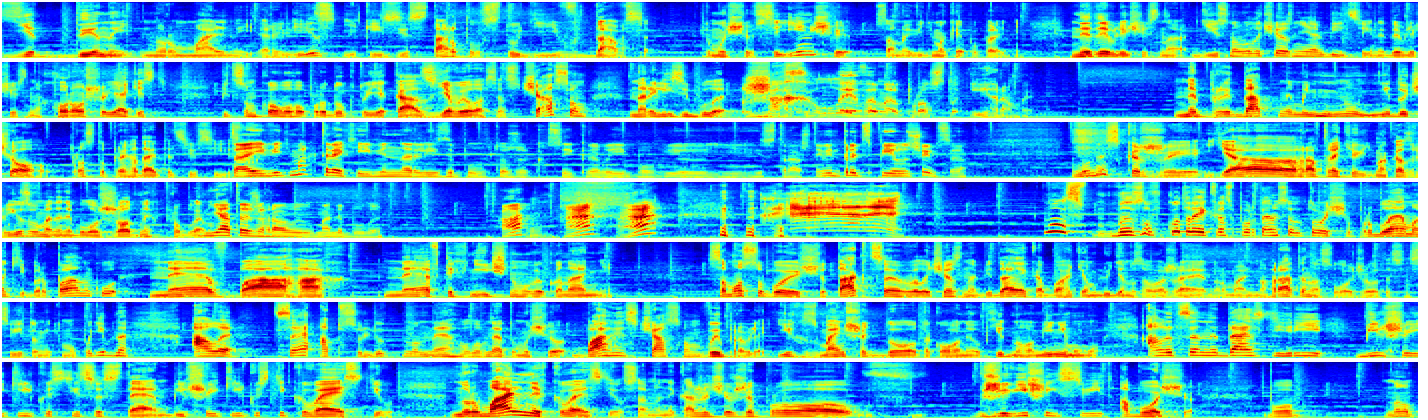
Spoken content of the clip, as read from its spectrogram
єдиний нормальний реліз, який зі старту в студії вдався. Тому що всі інші, саме відьмаки попередні, не дивлячись на дійсно величезні амбіції, не дивлячись на хорошу якість підсумкового продукту, яка з'явилася з часом, на релізі були жахливими просто іграми. Непридатними ну, ні до чого. Просто пригадайте ці всі Та і Відьмак третій він на релізі був теж косий кривий був і, і, і страшний. Він, в принципі, і лишився. Ну не скажи. Я грав третього відьмака з релізу, в мене не було жодних проблем. Я теж грав, у мене були. А? А? А? Ну, ми вкотре якраз повертаємося до того, що проблема кіберпанку не в багах, не в технічному виконанні. Само собою, що так, це величезна біда, яка багатьом людям заважає нормально грати, насолоджуватися світом і тому подібне. Але це абсолютно не головне, тому що баги з часом виправлять, їх зменшать до такого необхідного мінімуму. Але це не дасть грі більшої кількості систем, більшої кількості квестів, нормальних квестів, саме не кажучи вже про живіший світ або що. Бо, ну.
